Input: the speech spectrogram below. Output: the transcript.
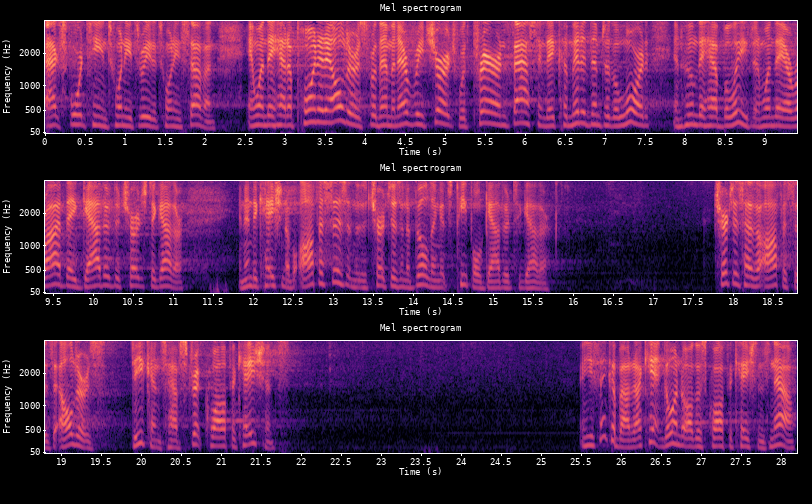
Acts 14, 23 to 27. And when they had appointed elders for them in every church with prayer and fasting, they committed them to the Lord in whom they have believed. And when they arrived, they gathered the church together. An indication of offices, and that the church isn't a building, it's people gathered together. Churches have offices, elders, deacons have strict qualifications. And you think about it, I can't go into all those qualifications now,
